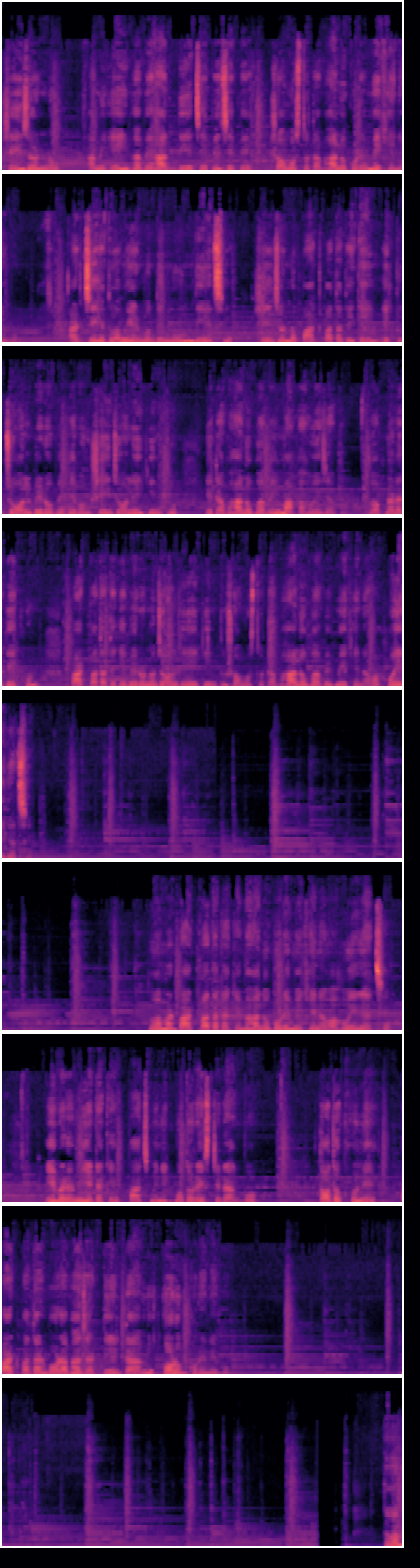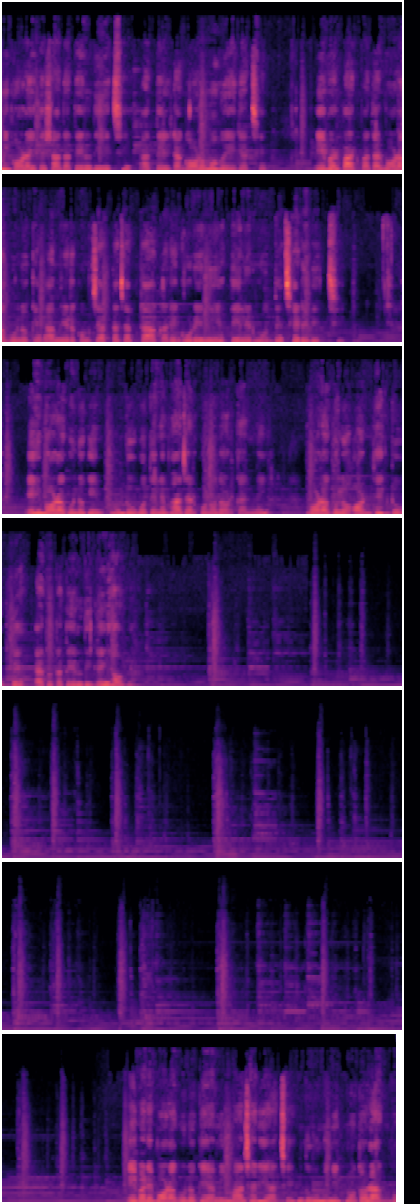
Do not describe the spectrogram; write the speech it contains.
সেই জন্য আমি এইভাবে হাত দিয়ে চেপে চেপে সমস্তটা ভালো করে মেখে নেব। আর যেহেতু আমি এর মধ্যে নুন দিয়েছি, সেই জন্য পাট পাতা থেকেই একটু জল বেরোবে এবং সেই জলেই কিন্তু এটা ভালোভাবেই মাখা হয়ে যাবে। তো আপনারা দেখুন পাট পাতা থেকে বেরোনো জল দিয়েই কিন্তু সমস্তটা ভালোভাবে মেখে নেওয়া হয়ে গেছে। তো আমার পাট পাতাটাকে ভালো করে মেখে নেওয়া হয়ে গেছে। এবার আমি এটাকে পাঁচ মিনিট মতো রেস্টে রাখব। ততক্ষণে পাট পাতার বড়া ভাজার তেলটা আমি গরম করে নেব। তো আমি কড়াইতে সাদা তেল দিয়েছি আর তেলটা গরমও হয়ে গেছে। এবার পাট পাতার বড়াগুলোকে আমি এরকম চ্যাপটা চ্যাপটা আকারে গড়ে নিয়ে তেলের মধ্যে ছেড়ে দিচ্ছি। এই বড়াগুলো কিন্তু ডুবো তেলে ভাজার কোনো দরকার নেই। বড়াগুলো অর্ধেক ডুববে, এতটা তেল দিলেই হবে। এবারে বড়াগুলোকে আমি মাঝারি আছে দু মিনিট মতো রাখব,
